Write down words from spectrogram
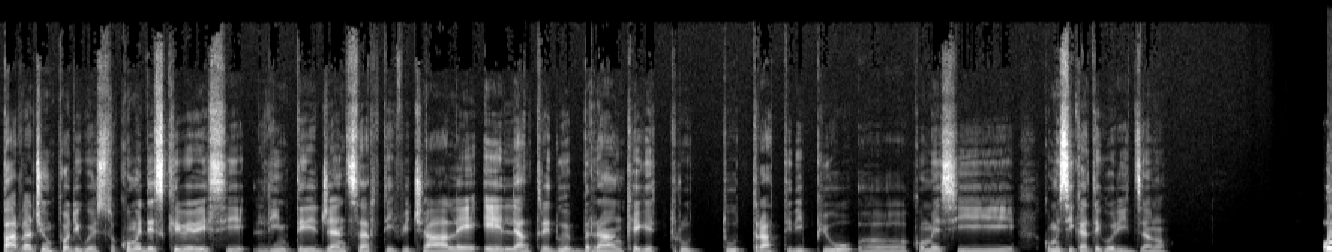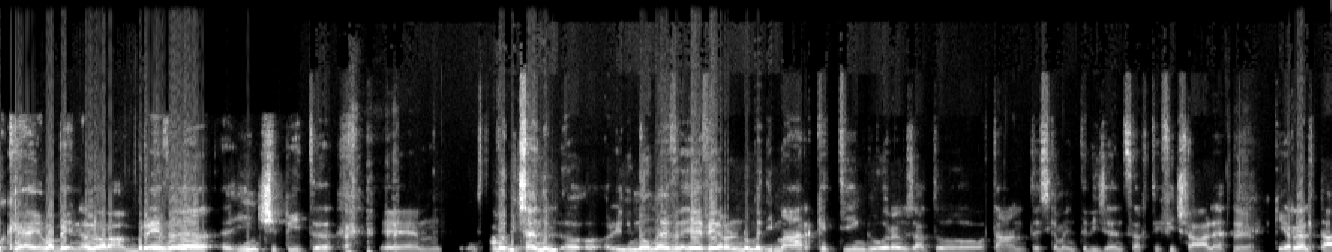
parlaci un po' di questo. Come descriveresti l'intelligenza artificiale e le altre due branche che tu, tu tratti di più, uh, come, si, come si categorizzano? Ok, va bene. Allora, breve eh, incipit. eh, stavo dicendo, il, nome è vero, il nome di marketing ora è usato tanto, si chiama intelligenza artificiale, sì. che in realtà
